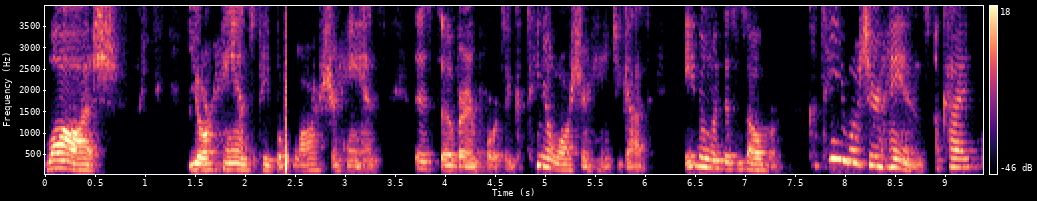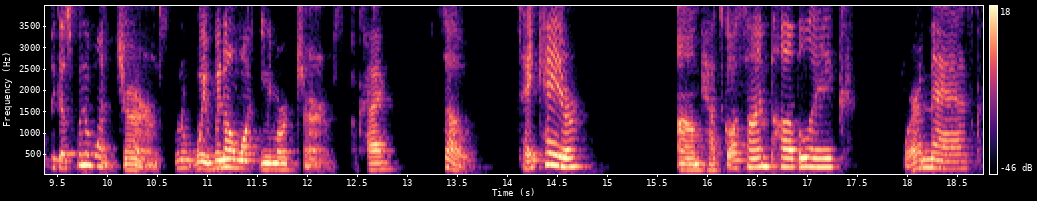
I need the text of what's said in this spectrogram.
wash your hands, people. Wash your hands. It's so very important. Continue to wash your hands, you guys. Even when this is over, continue to wash your hands, okay? Because we don't want germs. We don't, we, we don't want any more germs, okay? So take care. Um, have to go outside in public, wear a mask,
